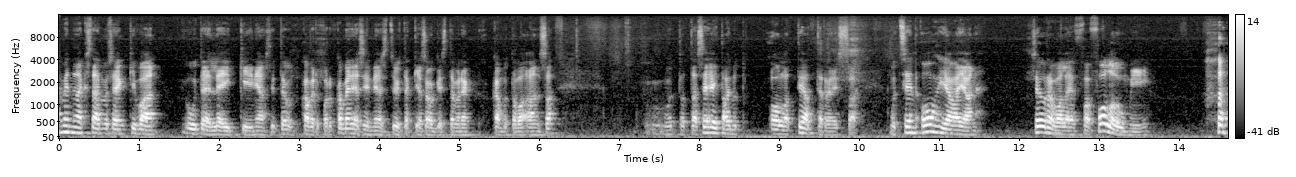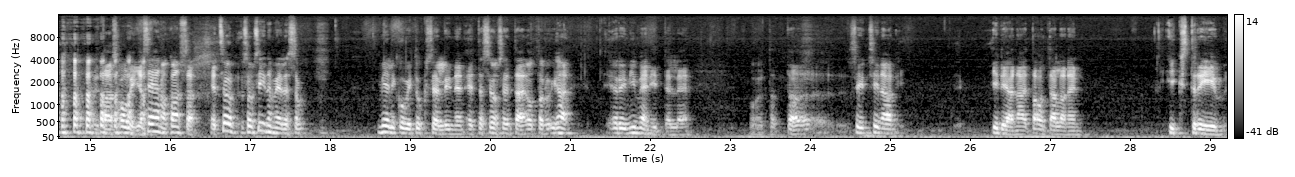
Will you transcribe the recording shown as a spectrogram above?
mennäänkö tämmöiseen kivaan uuteen leikkiin, ja sitten kaveriporukka menee sinne, ja sitten yhtäkkiä se onkin tämmöinen kammuttava ansa. Mutta tota, se ei tainnut olla teattereissa, mutta sen ohjaajan seuraava leffa Follow Me niin taas oli. Ja sehän on kanssa, että se on, se on siinä mielessä mielikuvituksellinen, että se on sentään ottanut ihan eri nimen itselleen. Mutta, että, si, siinä on ideana, että on tällainen extreme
